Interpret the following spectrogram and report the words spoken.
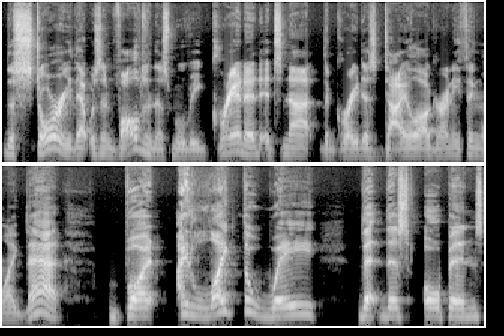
the story that was involved in this movie. Granted it's not the greatest dialogue or anything like that but i like the way that this opens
